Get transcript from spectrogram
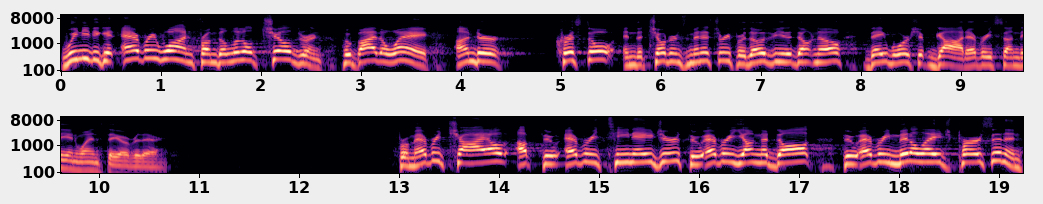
We need to get everyone from the little children who, by the way, under Crystal in the children's ministry, for those of you that don't know, they worship God every Sunday and Wednesday over there from every child up through every teenager, through every young adult, through every middle-aged person, and,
